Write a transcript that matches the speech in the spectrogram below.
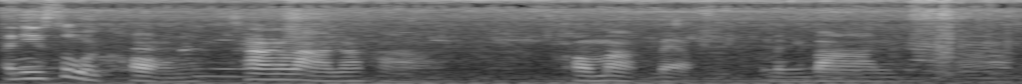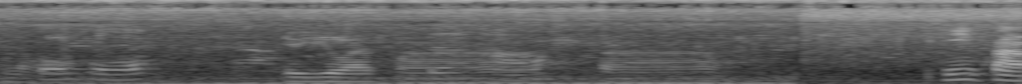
อันนี้สูตรของช่างร้านนะคะ เขาหมักแบบเป็นบานๆจ้าพี่น้องโอ้โหเยอะๆจ้า เสื้า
